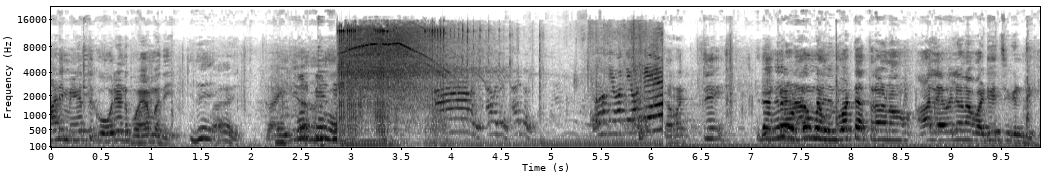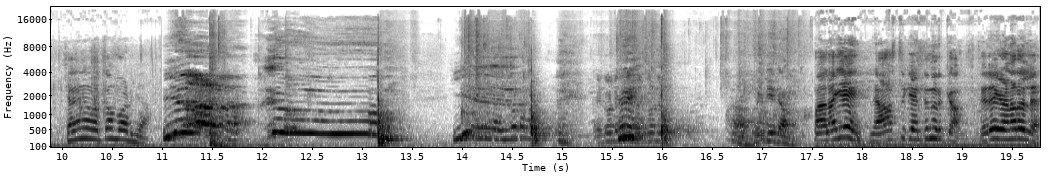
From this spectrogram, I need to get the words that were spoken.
ആണി മേത്ത് കോരിയാണ്ട് പോയാൽ മതി. ഇത് കറക്റ്റ് കൊടുക്കാൻ പാടില്ല. ഉൾവട്ടം എത്രയാണോ ആ ലെവലാണ് വടി വെച്ചിട്ടുണ്ട് അങ്ങനെ വെക്കാൻ പാടില്ല. പലകെ ലാസ്റ്റ് കിണറ്റ് നിർക്കാം. ചെറിയ കിണറല്ലേ?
